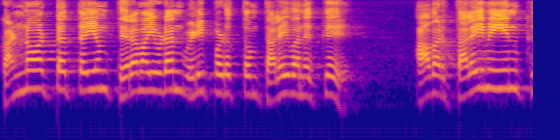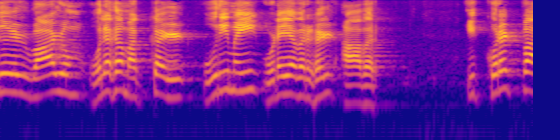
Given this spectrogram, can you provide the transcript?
கண்ணோட்டத்தையும் திறமையுடன் வெளிப்படுத்தும் தலைவனுக்கு அவர் தலைமையின் கீழ் வாழும் உலக மக்கள் உரிமை உடையவர்கள் ஆவர். இக்குரட்பா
